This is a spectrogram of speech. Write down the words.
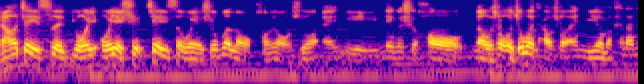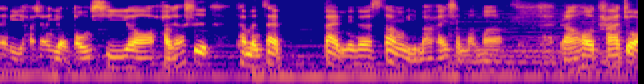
然后这一次，我我也是这一次，我也是问了我朋友，我说：“哎，你那个时候，那我说我就问他，我说：哎，你有没有看到那里好像有东西哦？好像是他们在办那个丧礼吗？还是什么吗？”然后他就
